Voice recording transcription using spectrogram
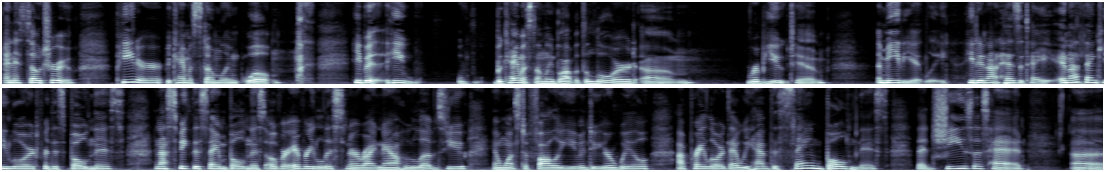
And it's so true. Peter became a stumbling well he be, he became a stumbling block but the Lord um rebuked him immediately he did not hesitate. And I thank you, Lord, for this boldness. And I speak the same boldness over every listener right now who loves you and wants to follow you and do your will. I pray, Lord, that we have the same boldness that Jesus had uh,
